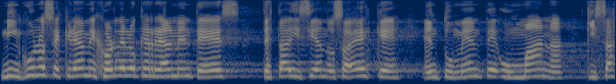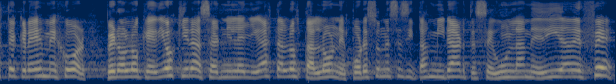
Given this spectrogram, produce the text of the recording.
ninguno se crea mejor de lo que realmente es, te está diciendo, sabes que en tu mente humana quizás te crees mejor, pero lo que Dios quiere hacer ni le llegaste a los talones, por eso necesitas mirarte según la medida de fe.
